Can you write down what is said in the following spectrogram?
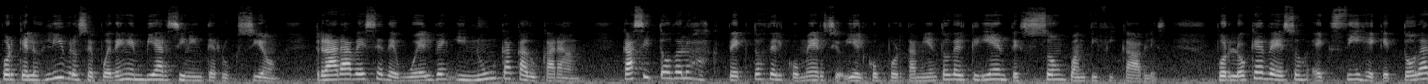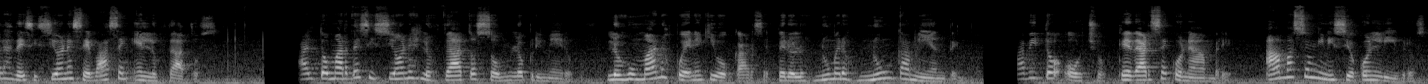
porque los libros se pueden enviar sin interrupción, rara vez se devuelven y nunca caducarán. Casi todos los aspectos del comercio y el comportamiento del cliente son cuantificables, por lo que Besos exige que todas las decisiones se basen en los datos. Al tomar decisiones los datos son lo primero. Los humanos pueden equivocarse, pero los números nunca mienten. Hábito 8. Quedarse con hambre. Amazon inició con libros,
